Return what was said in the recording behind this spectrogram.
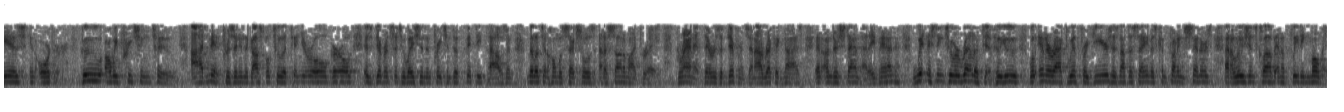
is in order. Who are we preaching to? I admit, presenting the gospel to a 10 year old girl is a different situation than preaching to 50,000 militant homosexuals at a sodomite parade. Granted, there is a difference, and I recognize and understand that. Amen. Witnessing to a relative who you will interact with for years is not the same as confronting sinners at Illusions Club in a fleeting moment.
